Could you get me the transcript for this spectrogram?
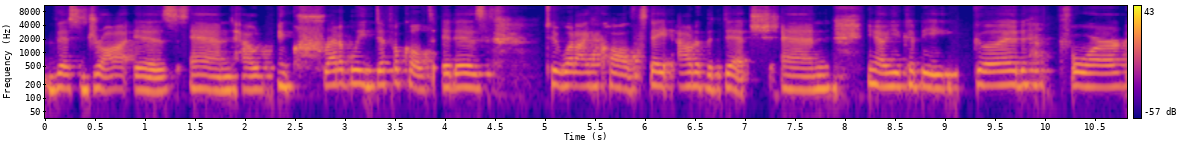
this draw is and how incredibly difficult it is to what I call stay out of the ditch. And, you know, you could be good for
